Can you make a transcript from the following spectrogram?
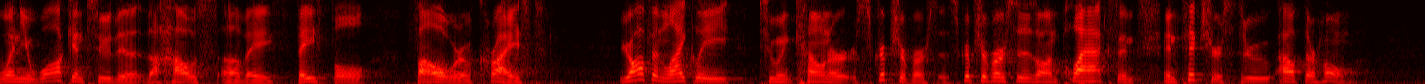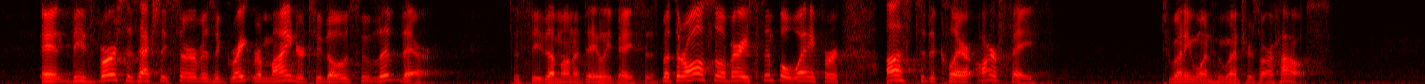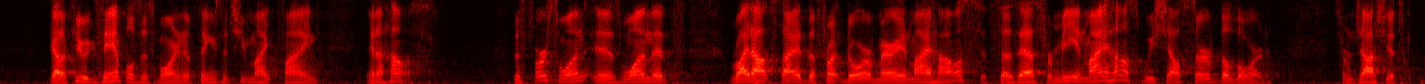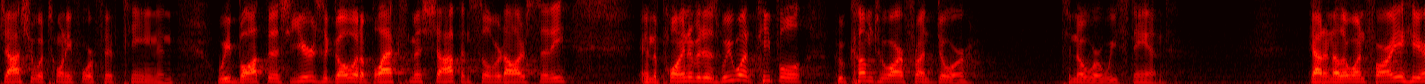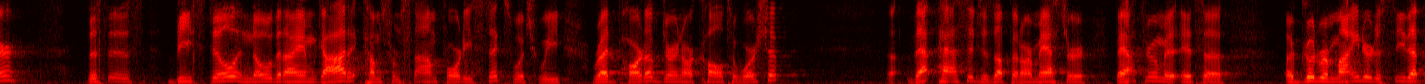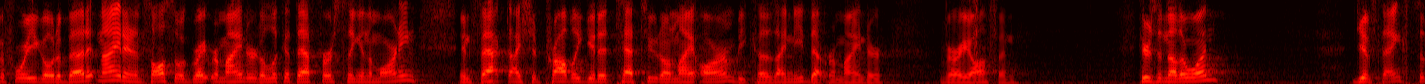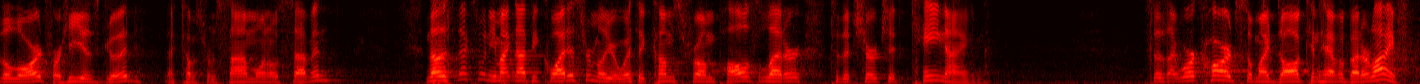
when you walk into the, the house of a faithful follower of Christ, you're often likely to encounter scripture verses, scripture verses on plaques and, and pictures throughout their home. And these verses actually serve as a great reminder to those who live there to see them on a daily basis. But they're also a very simple way for us to declare our faith to anyone who enters our house. Got a few examples this morning of things that you might find in a house. This first one is one that's right outside the front door of Mary and my house. It says, As for me and my house, we shall serve the Lord. It's from Joshua, Joshua 24 15. And we bought this years ago at a blacksmith shop in Silver Dollar City. And the point of it is, we want people who come to our front door to know where we stand. Got another one for you here. This is Be Still and Know That I Am God. It comes from Psalm 46, which we read part of during our call to worship. Uh, that passage is up in our master bathroom. It, it's a, a good reminder to see that before you go to bed at night, and it's also a great reminder to look at that first thing in the morning. In fact, I should probably get it tattooed on my arm because I need that reminder very often. Here's another one. Give thanks to the Lord, for he is good. That comes from Psalm 107. Now, this next one you might not be quite as familiar with. It comes from Paul's letter to the church at Canine. It says, I work hard so my dog can have a better life.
